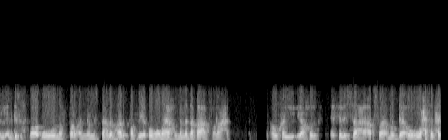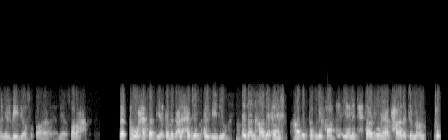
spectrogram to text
الديسكتوب ونضطر إنه نستخدم هذا التطبيق وهو ما ياخذ منا دقائق صراحة. أو خل ياخذ ثلث ساعة أقصى مدة وهو حسب حجم الفيديو يعني صراحة. فهو حسب يعتمد على حجم الفيديو. إذا هذا إيش؟ هذه التطبيقات يعني تحتاجونها بحالة إنه أنتم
